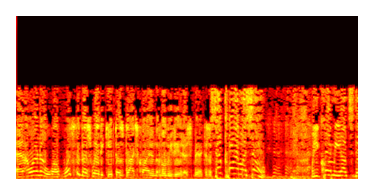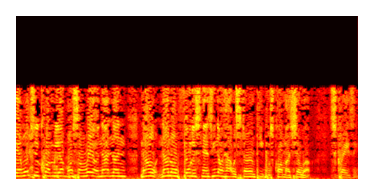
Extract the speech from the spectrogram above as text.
And I want to know, well, what's the best way to keep those blacks quiet in the movie theaters, man? Because Stop calling my show. when you call me up today, I want you to call me up on some real, not none, no, not no foolishness. You know how Stern people's call my show up. It's crazy.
